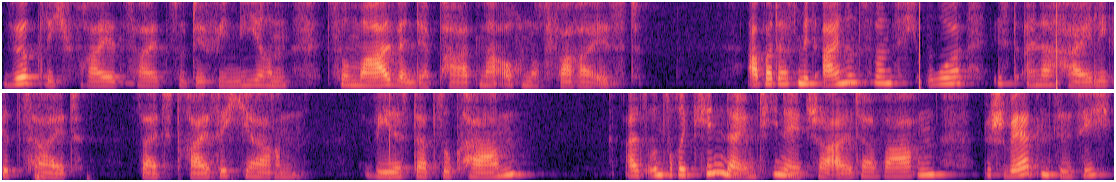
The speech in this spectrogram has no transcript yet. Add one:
wirklich freie Zeit zu definieren, zumal wenn der Partner auch noch Pfarrer ist. Aber das mit 21 Uhr ist eine heilige Zeit, seit 30 Jahren. Wie es dazu kam? Als unsere Kinder im Teenageralter waren, beschwerten sie sich,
